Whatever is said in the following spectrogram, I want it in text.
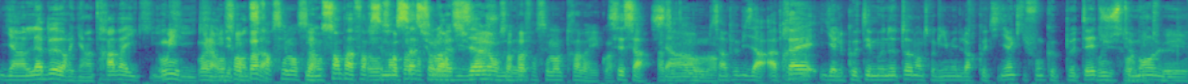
il y a un labeur, il y a un travail qui, Oui, qui, qui voilà, on dépend sent pas ça. forcément Et ça. on sent pas On forcément ça sur leur visage. on sent pas forcément le travail, quoi. C'est ça, c'est un peu bizarre. Après, il y a le côté monotone entre guillemets de leur quotidien qui font que peut-être Oui, justement habitués,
